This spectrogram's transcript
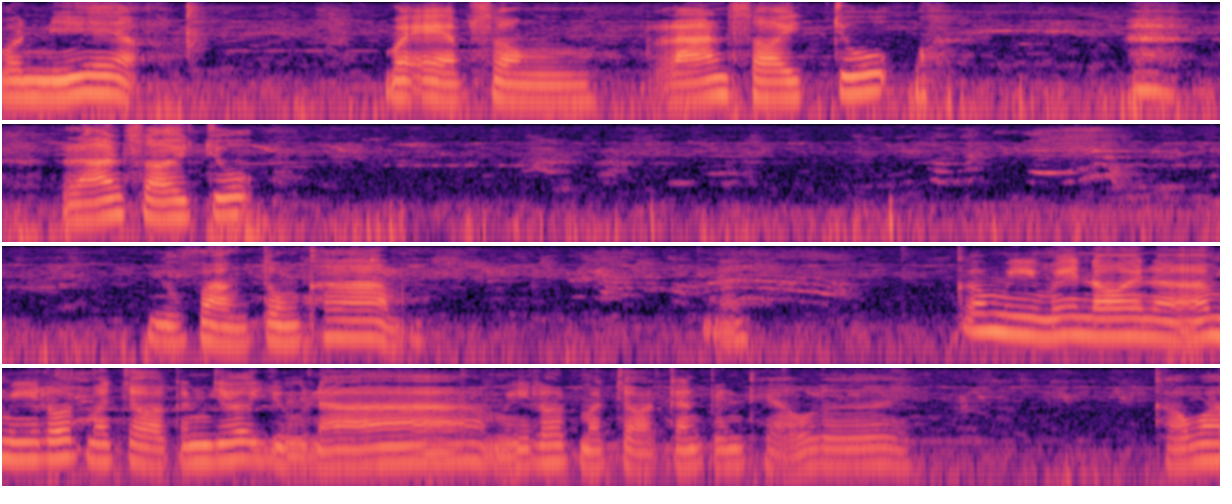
วันนี้มาแอบส่องร้านซอยจุ ร้านซอยจุ อยู่ฝั่งตรงข้ามนะก็มีไม่น้อยนะ มีรถมาจอดกันเยอะอยู่นะ มีรถมาจอดกันเป็นแถวเลย เขาว่า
